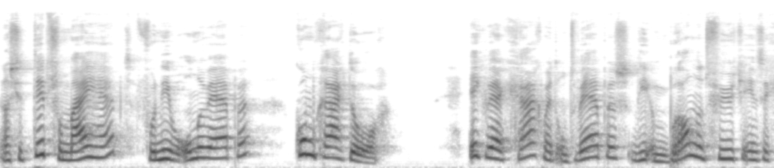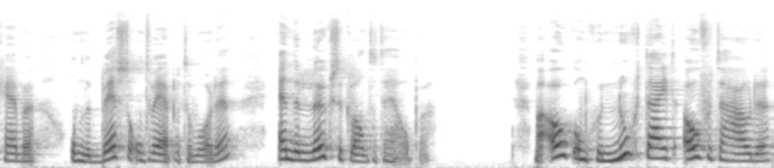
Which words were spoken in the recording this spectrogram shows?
En als je tips voor mij hebt voor nieuwe onderwerpen, kom graag door. Ik werk graag met ontwerpers die een brandend vuurtje in zich hebben om de beste ontwerper te worden en de leukste klanten te helpen. Maar ook om genoeg tijd over te houden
